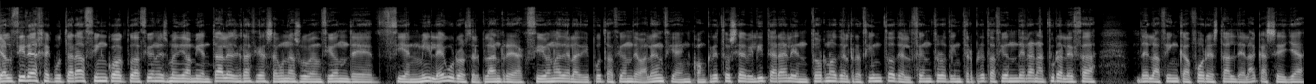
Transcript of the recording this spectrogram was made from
Y Alcira ejecutará cinco actuaciones medioambientales gracias a una subvención de 100.000 euros del Plan Reacciona de la Diputación de Valencia. En concreto, se habilitará el entorno del recinto del Centro de Interpretación de la Naturaleza de la Finca Forestal de la Casella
